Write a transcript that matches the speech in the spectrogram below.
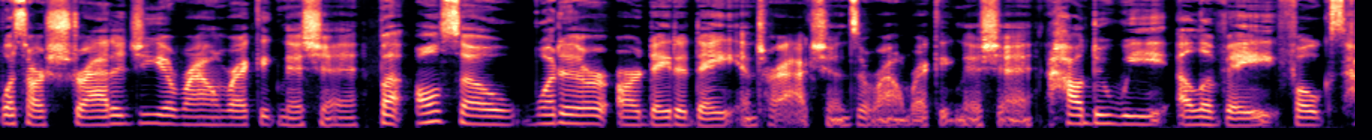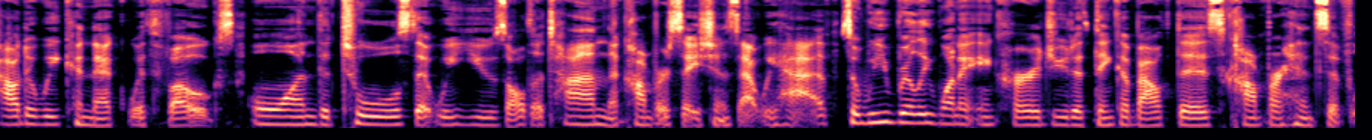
What's our strategy around recognition? But also what are our day to day interactions around recognition? How do we elevate folks? How do we connect with folks on the tools that we use all the time, the conversations that we have? So we really want to encourage you to think about this comprehensively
